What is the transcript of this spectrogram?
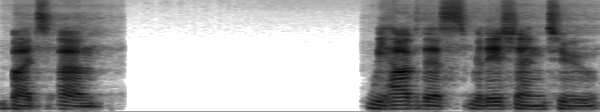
but um, we have this relation to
